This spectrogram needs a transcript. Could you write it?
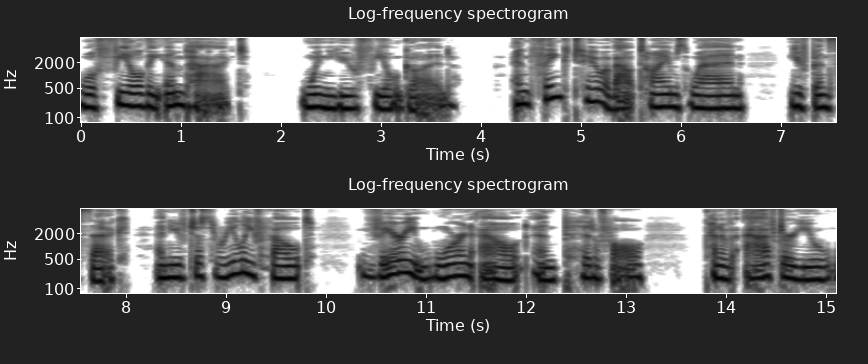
will feel the impact when you feel good. And think too about times when you've been sick and you've just really felt very worn out and pitiful kind of after you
